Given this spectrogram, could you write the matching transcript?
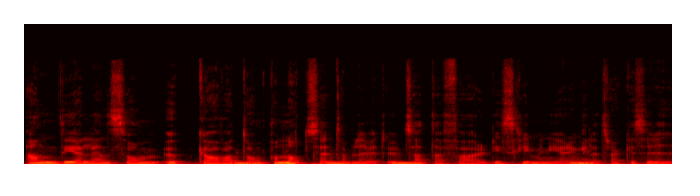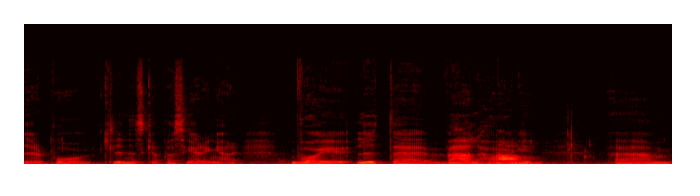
andelen som uppgav att de Mm. på något sätt har Mm. blivit Mm. utsatta för diskriminering eller trakasserier på kliniska placeringar var ju lite väl hög. Ja. Ehm,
